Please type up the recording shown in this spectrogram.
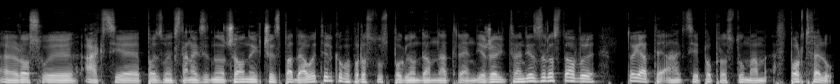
rosły akcje powiedzmy w Stanach Zjednoczonych, czy spadały, tylko po prostu spoglądam na trend. Jeżeli trend jest wzrostowy, to ja te akcje po prostu mam w portfelu.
